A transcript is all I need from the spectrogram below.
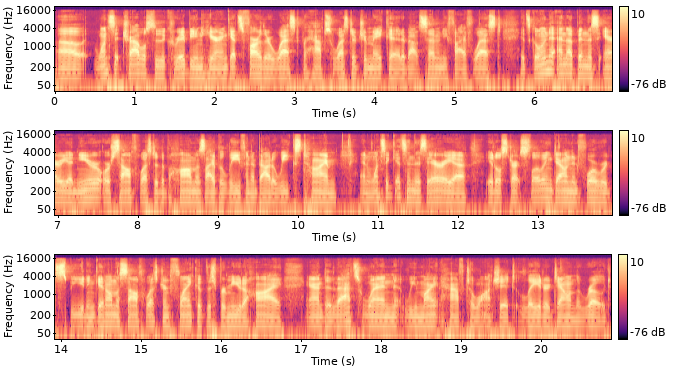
uh, once it travels through the Caribbean here and gets farther west, perhaps west of Jamaica at about 75 west, it's going to end up in this area near or southwest of the Bahamas, I believe, in about a week's time. And once it gets in this area, it'll start slowing down in forward speed and get on the southwestern flank of this Bermuda High, and that's when we might have to watch it later down the road.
